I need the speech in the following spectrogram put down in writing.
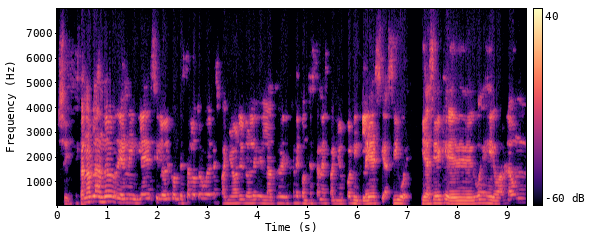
Sí. Están hablando en inglés y luego le contesta el otro güey en español y luego le, la otra le contesta en español con inglés y así, güey. Y así de que, güey, o habla un,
